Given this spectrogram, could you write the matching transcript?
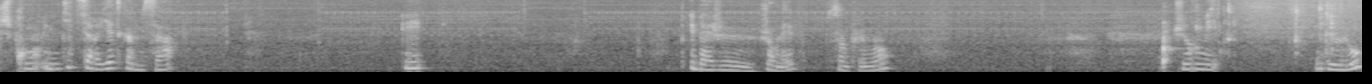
je prends une petite serviette comme ça. Et, et ben je j'enlève simplement. je remets de l'eau.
